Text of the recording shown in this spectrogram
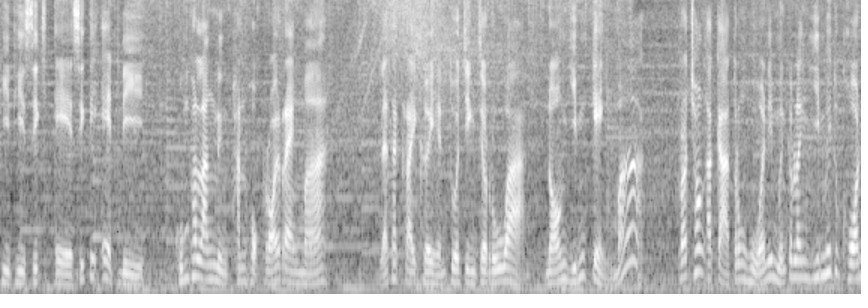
PT6A 68D คุ้มพลัง 1,600 แรงม้า และถ้าใครเคยเห็นตัวจริงจะรู้ว่า น้องยิ้มเก่งมาก เพราะช่องอากาศตรงหัวนี่เหมือนกำลังยิ้มให้ทุกคน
